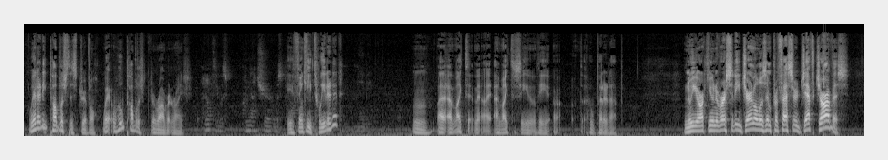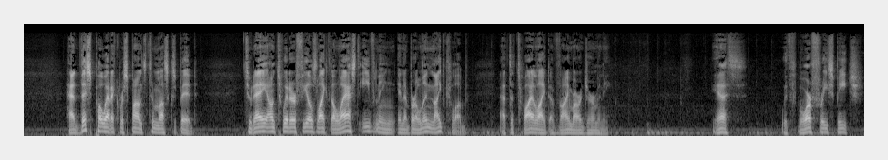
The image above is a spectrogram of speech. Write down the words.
Where did he publish this drivel? Where, who published the Robert Reich? I don't think it was. I'm not sure it was. You think he tweeted it? Maybe. Hmm. I, I'd like to. I, I'd like to see the, uh, the who put it up. New York University journalism professor Jeff Jarvis had this poetic response to Musk's bid. Today on Twitter feels like the last evening in a Berlin nightclub at the twilight of Weimar Germany. Yes, with more free speech,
